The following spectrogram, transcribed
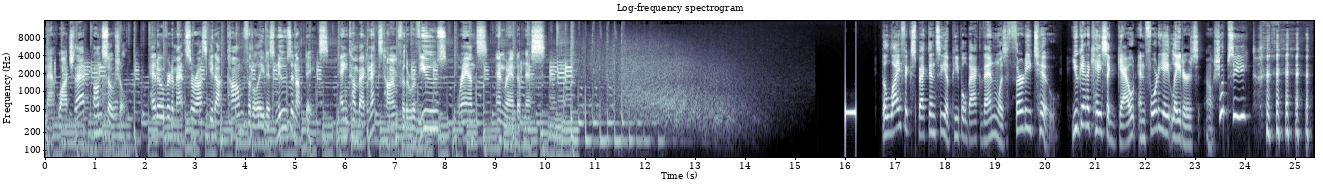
MattWatchThat on social. Head over to mattsorosky.com for the latest news and updates, and come back next time for the reviews, rants, and randomness. The life expectancy of people back then was 32. You get a case of gout, and 48 later, oh, whoopsie.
